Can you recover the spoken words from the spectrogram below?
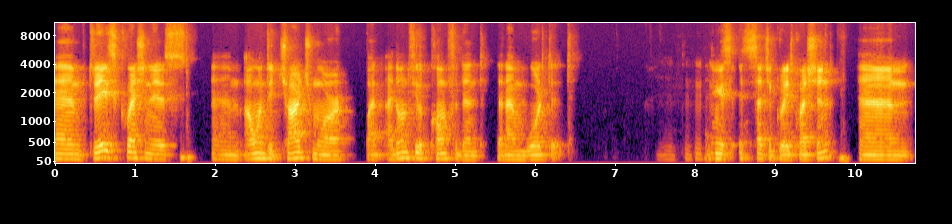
Um, today's question is um, I want to charge more, but I don't feel confident that I'm worth it. I think it's, it's such a great question. Um,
